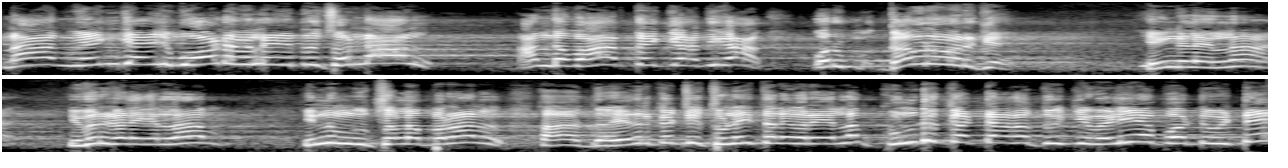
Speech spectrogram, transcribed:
நான் எங்கேயும் ஓடவில்லை? என்று சொன்னால் அந்த வார்த்தைக்கு அதிகம் ஒரு கௌரவம் இருக்கு. எங்களை எல்லாம் இவர்களை எல்லாம் இன்னும் சொல்ல போனால் எதிர்கட்சி துணைத் தலைவரை எல்லாம் குண்டு கட்டாக தூக்கி வெளியே போட்டு விட்டு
